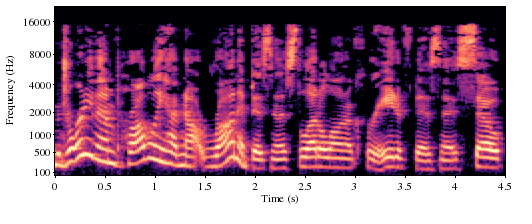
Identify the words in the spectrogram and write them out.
Majority of them probably have not run a business, let alone a creative business. So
